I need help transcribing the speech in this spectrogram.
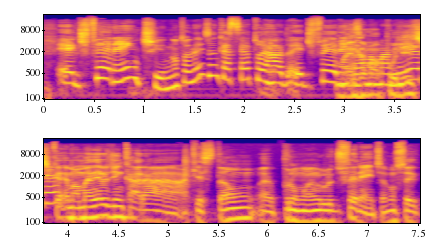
é diferente. Não tô nem dizendo que é certo ou errado. É diferente. Mas é uma, maneira... política, é uma maneira de encarar a questão é, por um ângulo diferente. Eu não sei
